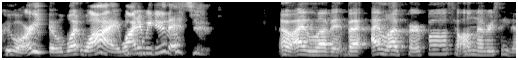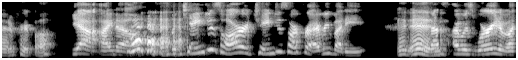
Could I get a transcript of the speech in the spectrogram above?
"Who are you? What? Why? Why did we do this?" Oh, I love it, but I love purple, so I'll never say no to purple. Yeah, I know. but change is hard. Change is hard for everybody. It is. That's, I was worried about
